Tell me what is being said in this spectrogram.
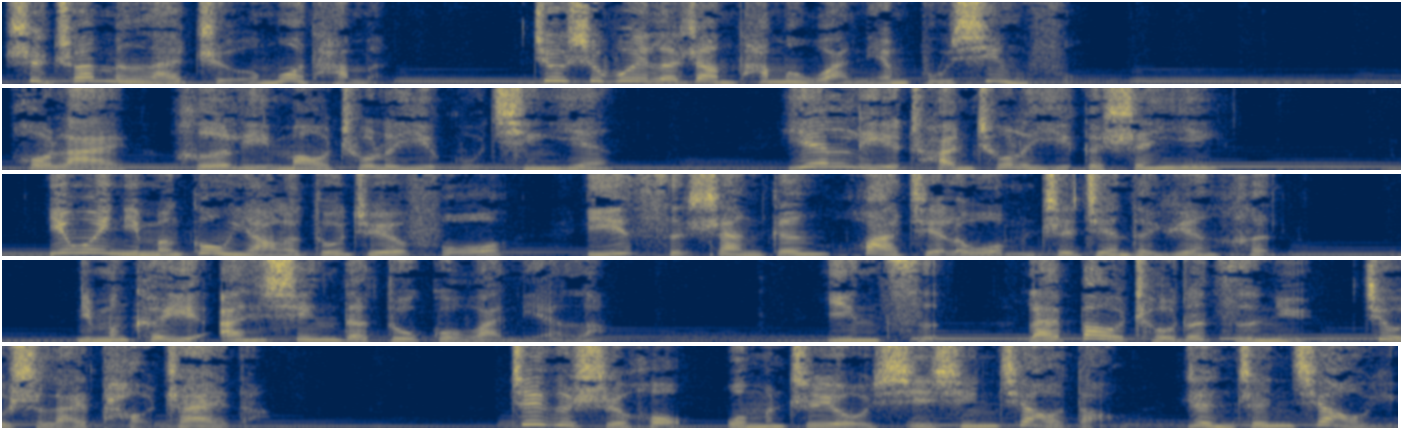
是专门来折磨他们，就是为了让他们晚年不幸福。后来河里冒出了一股青烟，烟里传出了一个声音：“因为你们供养了独觉佛，以此善根化解了我们之间的怨恨。”你们可以安心的度过晚年了，因此来报仇的子女就是来讨债的。这个时候，我们只有细心教导、认真教育，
